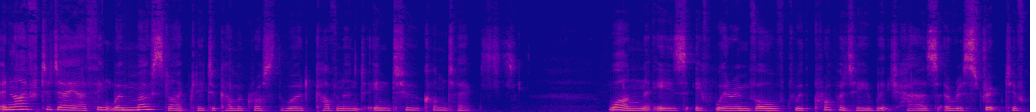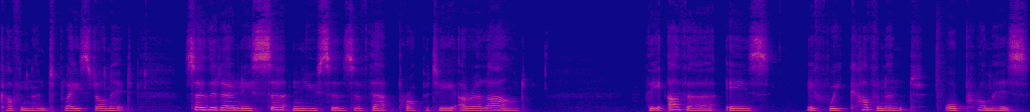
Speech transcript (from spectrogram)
In life today, I think we're most likely to come across the word covenant in two contexts. One is if we're involved with property which has a restrictive covenant placed on it so that only certain uses of that property are allowed. The other is if we covenant or promise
